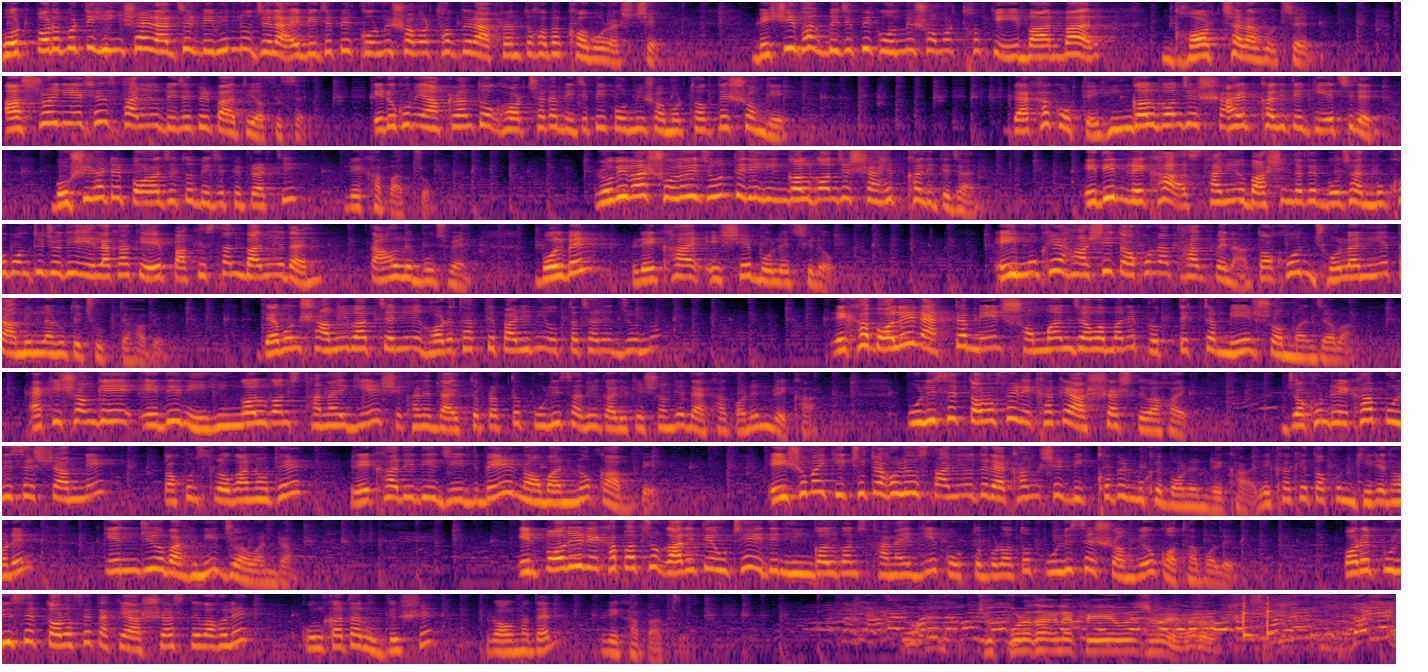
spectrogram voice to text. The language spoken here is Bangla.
ভোট পরবর্তী হিংসায় রাজ্যের বিভিন্ন জেলায় বিজেপির কর্মী সমর্থকদের আক্রান্ত হবার খবর আসছে। বেশিরভাগ বিজেপি কর্মী সমর্থকই বারবার ঘর ছাড়া হচ্ছেন। আশ্রয় নিয়েছেন স্থানীয় বিজেপির পার্টি অফিসে। এরকমই আক্রান্ত ঘর ছাড়া বিজেপি কর্মী সমর্থকদের সঙ্গে দেখা করতে হিঙ্গলগঞ্জের সাহেবখালীতে গিয়েছিলেন বসিরহাটের পরাজিত বিজেপি প্রার্থী রেখা পাত্র। রবিবার ষোলোই জুন তিনি হিঙ্গলগঞ্জের সাহেবখালীতে যান। এদিন রেখা স্থানীয় বাসিন্দাদের বোঝান, মুখ্যমন্ত্রী যদি এলাকাকে পাকিস্তান বানিয়ে দেন, তাহলে বুঝবেন। বলবেন, রেখা এসে বলেছিল। এই মুখে হাসি তখন আর থাকবে না, তখন ঝোলা নিয়ে তামিলনাড়ুতে ছুটতে হবে। যেমন স্বামী বাচ্চা নিয়ে ঘরে থাকতে পারিনি অত্যাচারের জন্য। রেখা বলেন, একটা মেয়ের সম্মান যাওয়া মানে প্রত্যেকটা মেয়ের সম্মান যাওয়া। একই সঙ্গে এদিনই হিঙ্গলগঞ্জ থানায় গিয়ে সেখানে দায়িত্বপ্রাপ্ত পুলিশ আধিকারিকের সঙ্গে দেখা করেন রেখা। পুলিশের তরফে রেখাকে আশ্বাস দেওয়া হয়। যখন রেখা পুলিশের সামনে তখন স্লোগান ওঠে রেখা দিদি জিতবে নবান্ন কাঁপবে। এই সময় কিছুটা হলেও স্থানীয়দের একাংশের বিক্ষোভের মুখে পড়েন রেখা। রেখাকে তখন ঘিরে ধরেন কেন্দ্রীয় বাহিনীর জওয়ানরা। এরপরই রেখাপাত্র গাড়িতে উঠে এদিন হিঙ্গলগঞ্জ থানায় গিয়ে কর্তব্যরত পুলিশের সঙ্গেও কথা বলেন। পরে পুলিশের তরফে তাকে আশ্বাস দেওয়া হলে কলকাতার উদ্দেশ্যে রওনা দেন রেখাপাত্র চুপ করে থাকলে পেয়ে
